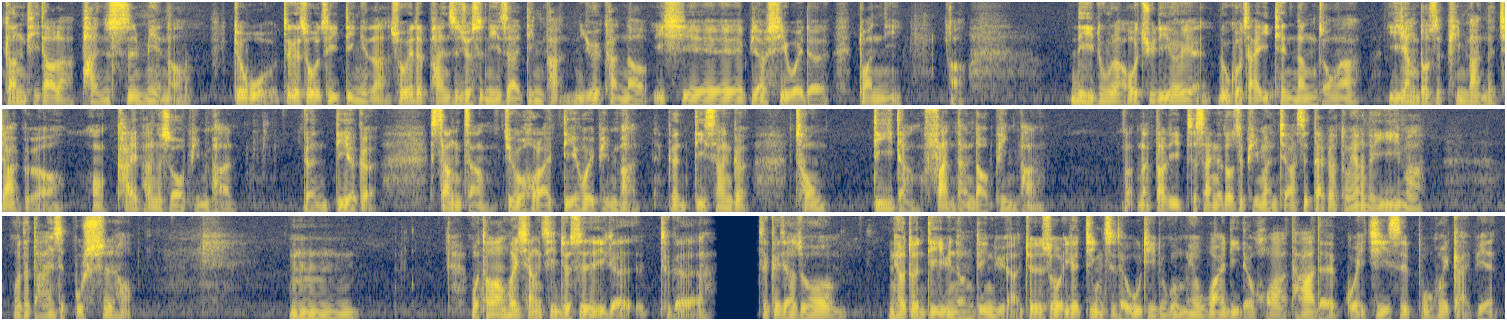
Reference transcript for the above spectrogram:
刚提到了盘势面哦，就我这个是我自己定的啦。所谓的盘势，就是你一直在盯盘，你就会看到一些比较细微的端倪啊。例如啦，我举例而言，如果在一天当中啊，一样都是平盘的价格哦，哦，开盘的时候平盘，跟第二个上涨，结果后来跌回平盘，跟第三个从低档反弹到平盘。啊，那到底这三个都是平盘价，是代表同样的意义吗？我的答案是不是哈？嗯，我通常会相信就是一个这个这个叫做牛顿第一运动定律啊，就是说一个静止的物体如果没有外力的话，它的轨迹是不会改变。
